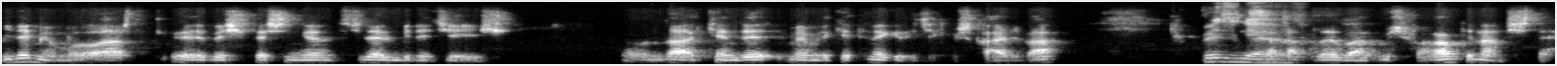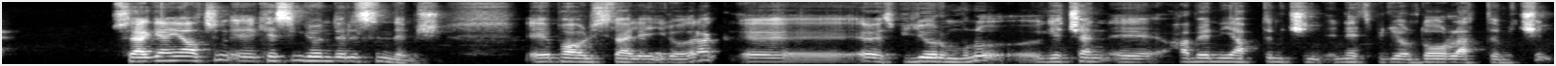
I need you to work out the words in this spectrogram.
Bilemiyorum o artık e, Beşiktaş'ın yöneticilerin bileceği iş. Onu da kendi memleketine gidecekmiş galiba. Brezilya'ya Sakatlığı varmış falan filan işte. Sergen Yalçın e, kesin gönderilsin demiş. E, Paulista ile ilgili olarak. E, evet biliyorum bunu. E, Geçen e, haberini yaptığım için net biliyorum, doğrulattığım için.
